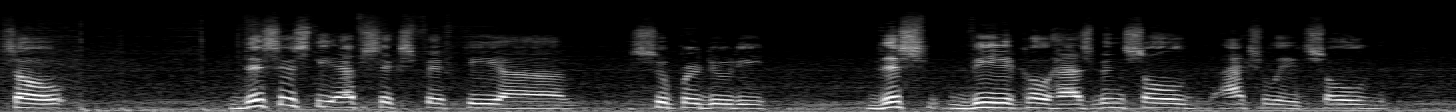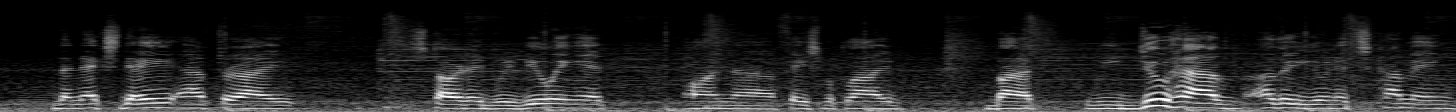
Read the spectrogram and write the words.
So this is the F650 uh, Super Duty. This vehicle has been sold, actually it sold the next day after I started reviewing it on uh, Facebook Live. But we do have other units coming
